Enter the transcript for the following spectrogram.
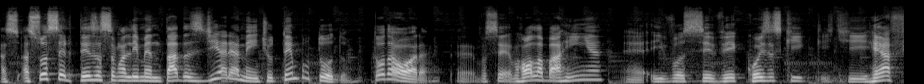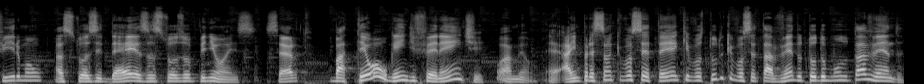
as, as, suas certezas são alimentadas diariamente, o tempo todo, toda hora. É, você rola a barrinha é, e você vê coisas que, que, reafirmam as suas ideias, as suas opiniões, certo? bateu alguém diferente, ó, meu, é, a impressão que você tem é que tudo que você tá vendo, todo mundo tá vendo.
